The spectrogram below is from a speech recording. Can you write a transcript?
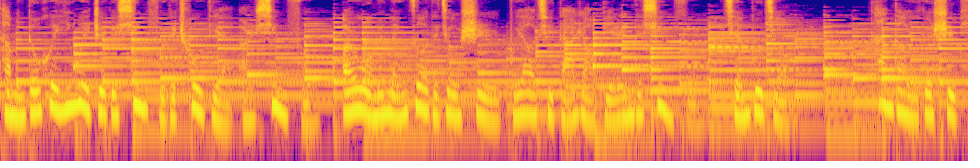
他们都会因为这个幸福的触点而幸福。而我们能做的就是不要去打扰别人的幸福。前不久看到一个视频，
